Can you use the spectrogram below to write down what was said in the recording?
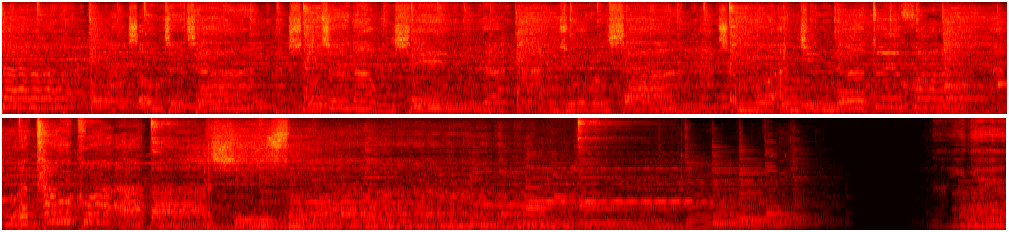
大，守着家，守着那温馨的烛光下，沉默安静的对话，我偷看阿爸心。酸。那一年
